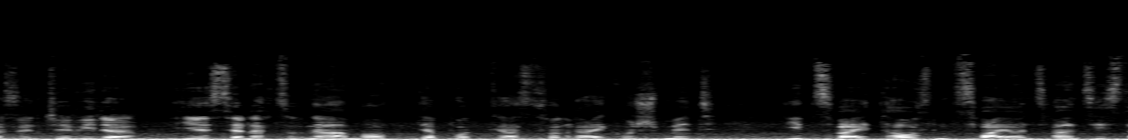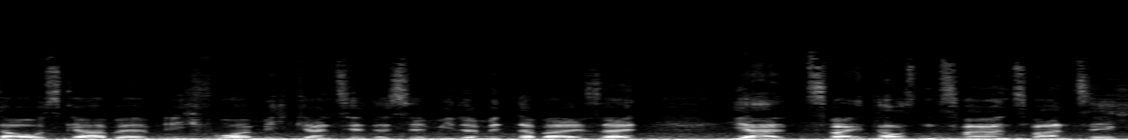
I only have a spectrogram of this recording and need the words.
da sind wir wieder. Hier ist der Nachtzug nach Hamburg, der Podcast von Reiko Schmidt, die 2022. Ausgabe. Ich freue mich ganz sehr, dass ihr wieder mit dabei seid. Ja, 2022,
